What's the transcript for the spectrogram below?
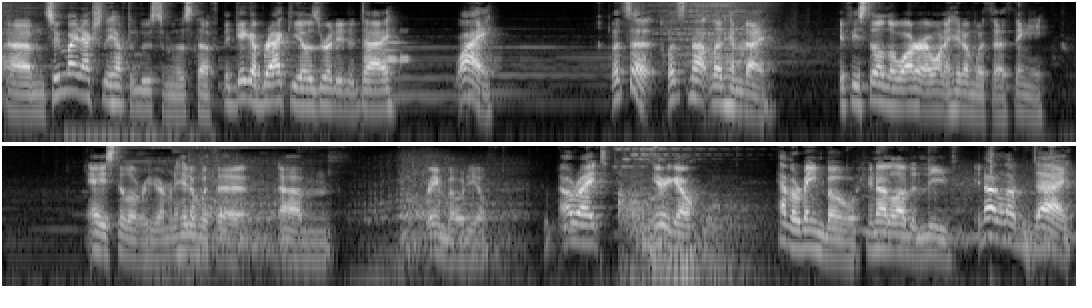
Um, so we might actually have to lose some of this stuff. The Gigabrachio is ready to die. Why? Let's uh, let's not let him die. If he's still in the water, I want to hit him with a thingy. Yeah, he's still over here. I'm gonna hit him with the um, rainbow deal. All right, here you go. Have a rainbow. You're not allowed to leave. You're not allowed to die.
